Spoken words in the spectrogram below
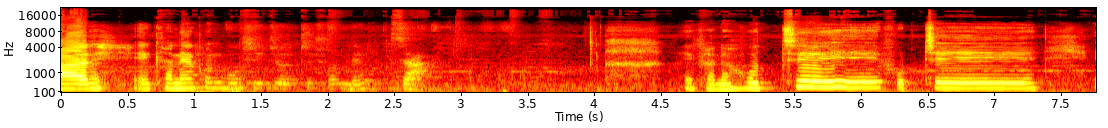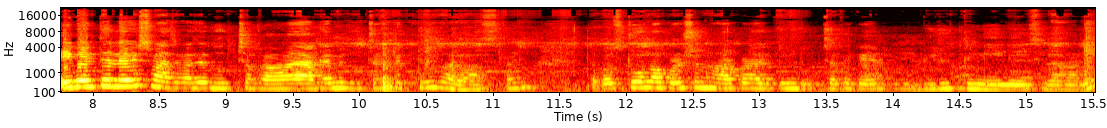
আর এখানে এখন বসেছি হচ্ছে সন্ধ্যে চা। এখানে হচ্ছে ফুটছে। এই বাড়িতে এলে বেশ মাঝে মাঝে দুধ চা খাওয়া হয়। আগে আমি দুধ চা খেতে খুবই ভালোবাসতাম। তারপর স্টোন অপারেশন হওয়ার পর একদম দুধ চা থেকে বিরতি নিয়ে নিয়েছিলাম আমি।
